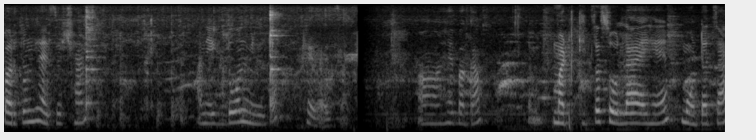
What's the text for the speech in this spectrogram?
परतून घ्यायचं छान. आणि एक दोन मिनटं ठेवायचं. हे बघा. मटकीचा सोला आहे मोठंचा.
